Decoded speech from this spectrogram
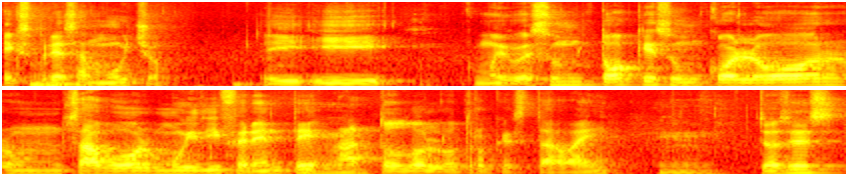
expresa mucho. Y, y, como digo, es un toque, es un color, un sabor muy diferente a todo lo otro que estaba ahí. Entonces,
